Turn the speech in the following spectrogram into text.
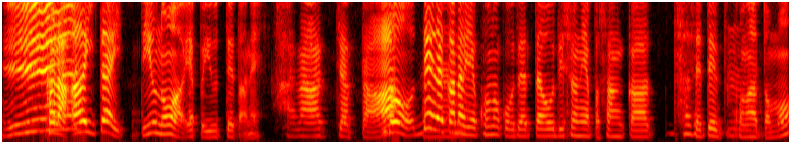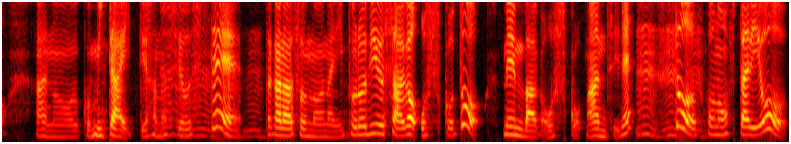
ええから会いたいっていうのはやっぱ言ってたね。花あっちゃった？そう。でだからいんやこの子絶対オーディションにやっぱ参加させてこの後も、あのこう見たいっていう話をして、うんうんうんうん。だからその何プロデューサーが押す子とメンバーが押す子アンジーね、うんうんうん。とこの二人を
